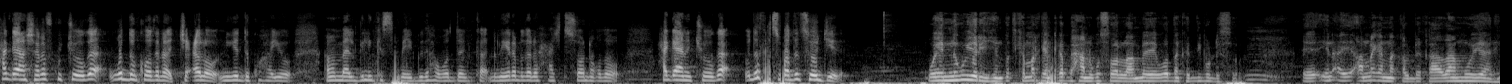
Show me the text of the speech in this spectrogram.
Xaggaana sharaf ku jooga wadankoodana jecel oo niyadda ku hayo ama maalgelin ka sameeya gudaha wadanka dhalinyaro badan oo xaajita soo noqdo xaggaana jooga. Dadkaas waa dad soo jeeda. Way nagu yar yihiin dadka markay naga baxaan nagu soo laame ee waddanka dib u dhiso. Ee in ay annagana qalbi qaadaan mooyaane.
